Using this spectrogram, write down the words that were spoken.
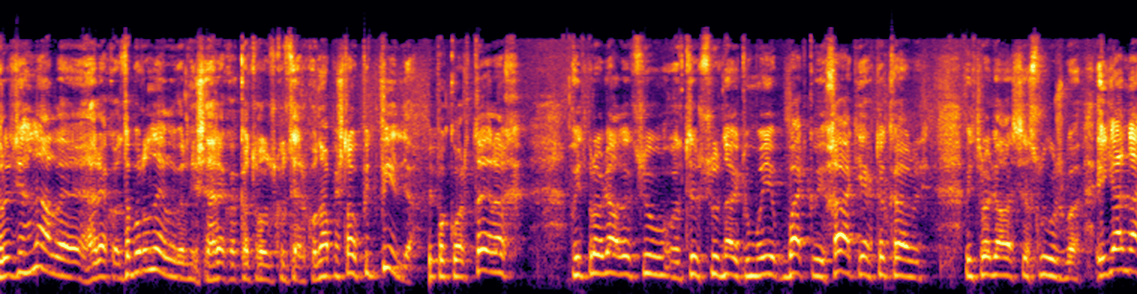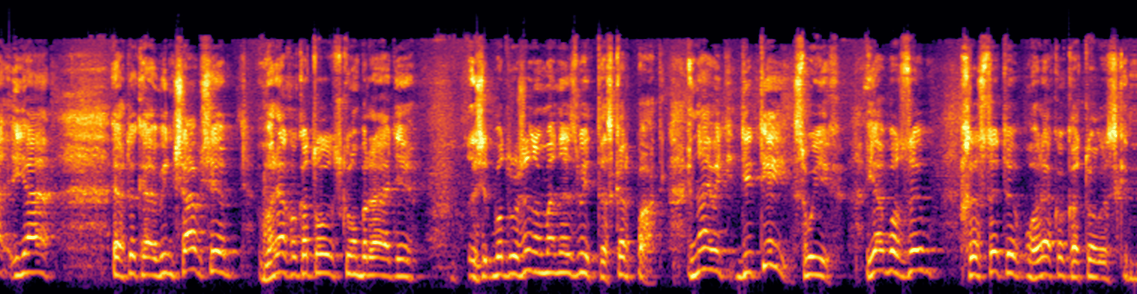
розігнали греко, заборонили верніше греко-католицьку церкву. Вона пішла в підпілля. По квартирах відправляли цю, цю навіть у моїй батьковій хаті, як то кажуть, відправлялася служба. І я, я як то кажуть, вінчався в греко-католицькому браді, бо дружина в мене звідти, з Карпат. І навіть дітей своїх я возив хрестити в греко-католицькому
